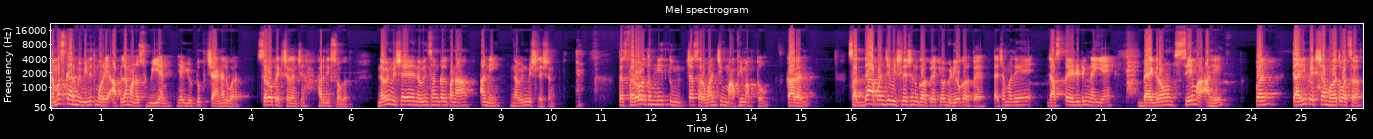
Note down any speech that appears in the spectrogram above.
नमस्कार मी विनीत मोरे आपला माणूस व्ही एम या यूट्यूब चॅनलवर सर्व प्रेक्षकांचे हार्दिक स्वागत. नवीन विषय नवीन संकल्पना आणि नवीन विश्लेषण. तर सर्वप्रथम मी तुमच्या सर्वांची माफी मागतो कारण सध्या आपण जे विश्लेषण करतोय किंवा व्हिडिओ करतोय त्याच्यामध्ये जास्त एडिटिंग नाही आहे बॅकग्राऊंड सेम आहे पण त्याहीपेक्षा महत्वाचं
